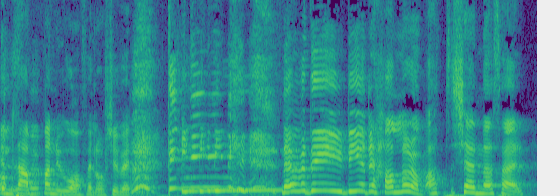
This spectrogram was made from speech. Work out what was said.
En lampa nu ovanför låshuvudet. Ding, ding, ding, ding. Nej men det är ju det det handlar om. Att känna så här.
